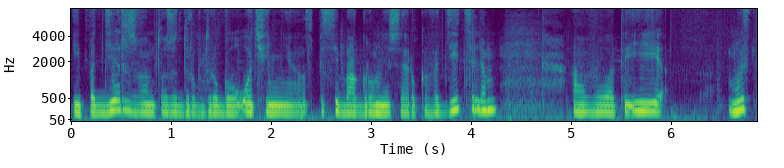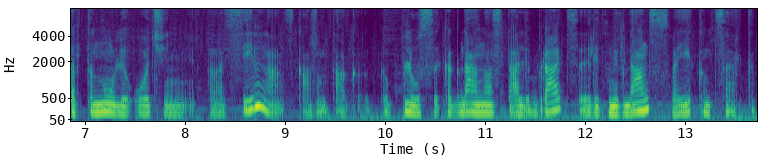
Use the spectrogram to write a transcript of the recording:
и поддерживаем тоже друг друга. Очень э, спасибо огромнейшее руководителям, А, вот и мы стартанули очень э, сильно, скажем так, плюсы, когда нас стали брать ритмик данс в свои концерты.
